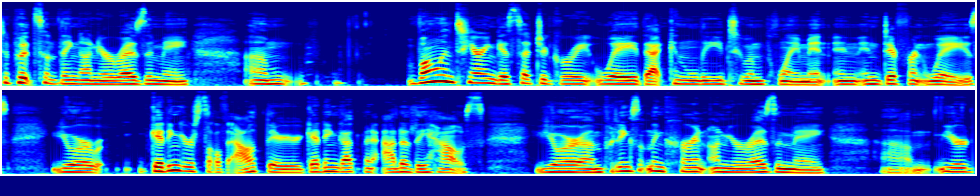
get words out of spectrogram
to put something on your resume. Um, volunteering is such a great way that can lead to employment in, in different ways. You're getting yourself out there, you're getting up and out of the house, you're um, putting something current on your resume, um, you're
